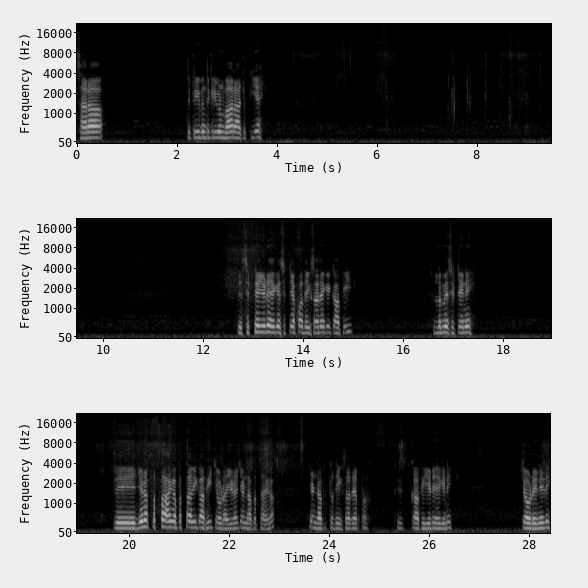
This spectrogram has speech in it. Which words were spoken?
ਸਾਰਾ ਤਕਰੀਬਨ ਤਕਰੀਬਨ ਬਾਹਰ ਆ ਚੁੱਕੀ ਹੈ। ਤੇ ਸਿੱਟੇ ਜਿਹੜੇ ਹੈਗੇ, ਸਿੱਟੇ ਆਪਾਂ ਦੇਖ ਸਕਦੇ ਹਾਂ ਕਿ ਕਾਫੀ ਲੰਮੇ ਸਿੱਟੇ ਨੇ। ਤੇ ਜਿਹੜਾ ਪੱਤਾ ਹੈਗਾ, ਪੱਤਾ ਵੀ ਕਾਫੀ ਚੌੜਾ ਜਿਹੜਾ ਝੰਡਾ ਪੱਤਾ ਹੈਗਾ, ਝੰਡਾ ਪੱਤਾ ਦੇਖ ਸਕਦੇ ਆਪਾਂ ਕਾਫੀ ਜਿਹੜੇ ਹੈਗੇ ਨੇ, ਚੌੜੇ ਨੇ ਇਹਦੇ।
